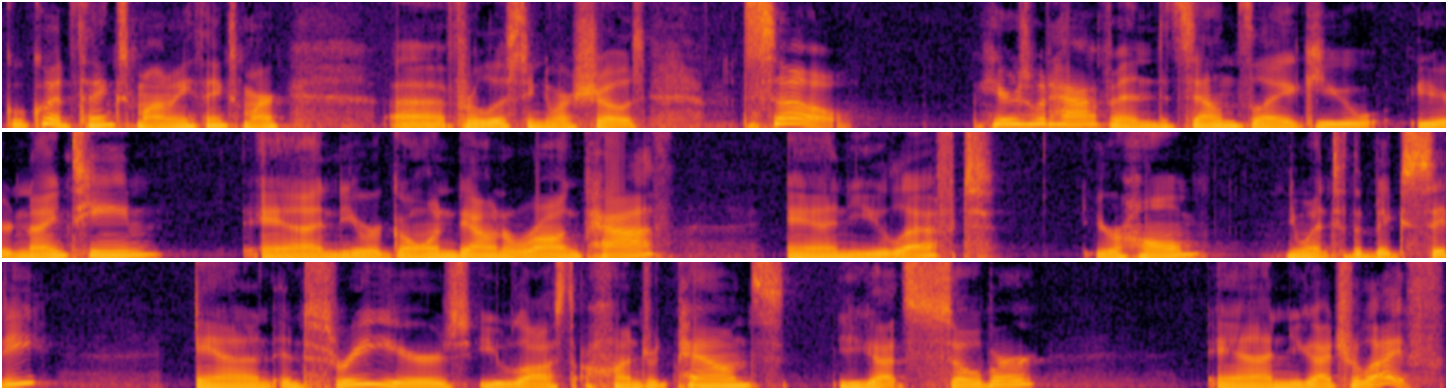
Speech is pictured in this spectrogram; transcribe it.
good. Thanks, mommy. Thanks, Mark, uh, for listening to our shows. So, here's what happened. It sounds like you you're 19 and you were going down a wrong path, and you left your home. You went to the big city, and in three years, you lost 100 pounds. You got sober, and you got your life.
